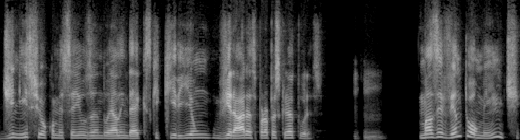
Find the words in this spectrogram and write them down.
De início, eu comecei usando ela em decks que queriam virar as próprias criaturas. Uhum. Mas, eventualmente,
